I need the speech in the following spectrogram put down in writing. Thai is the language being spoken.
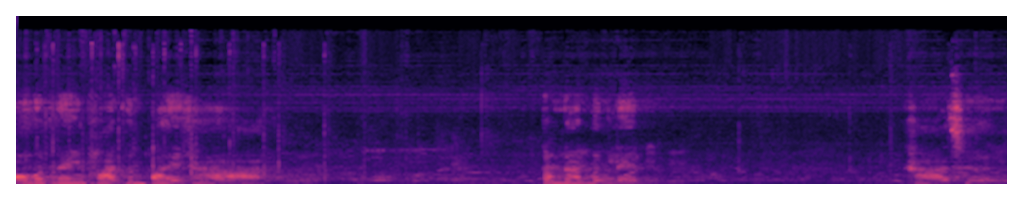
องบทเพลงผ่านพ้นไปค่ะ ตำนานเมืองเลน ค่ะเชิญ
